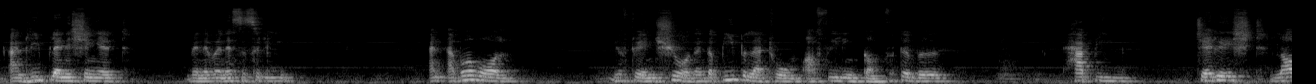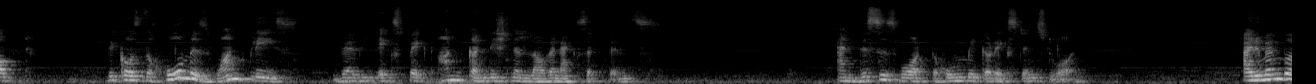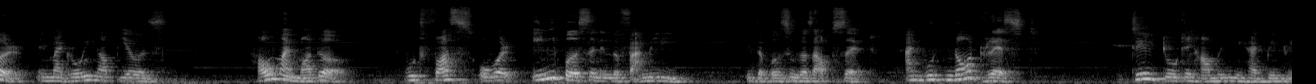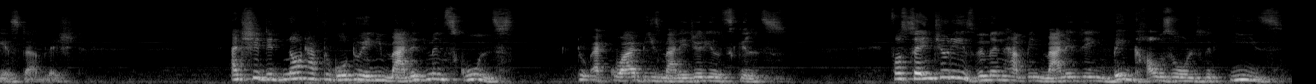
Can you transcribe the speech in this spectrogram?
and replenishing it whenever necessary. And above all, you have to ensure that the people at home are feeling comfortable, happy, cherished, loved, because the home is one place where we expect unconditional love and acceptance. And this is what the homemaker extends to all. I remember in my growing up years how my mother would fuss over any person in the family if the person was upset and would not rest till total harmony had been re-established. And she did not have to go to any management schools to acquire these managerial skills. For centuries, women have been managing big households with ease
